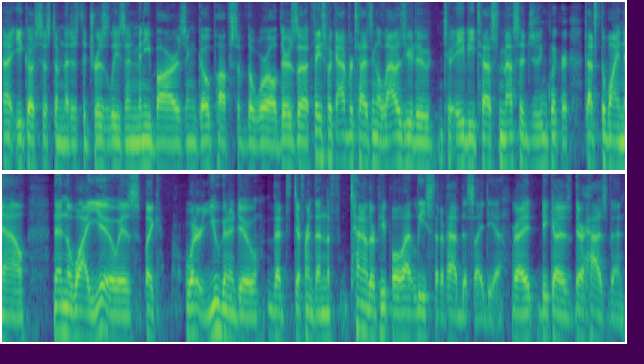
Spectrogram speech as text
uh, ecosystem that is the Drizlys and mini bars and Go Puffs of the world. There's a Facebook advertising allows you to to A/B test messaging quicker. That's the why now. Then the why you is like what are you going to do that's different than the 10 other people at least that have had this idea, right? Because there has been.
